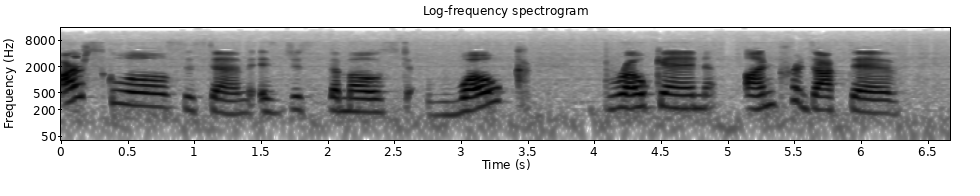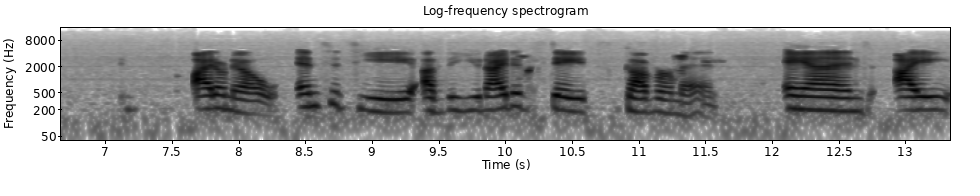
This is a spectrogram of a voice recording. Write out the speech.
our school system is just the most woke, broken, unproductive, I don't know, entity of the United States government. And I,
